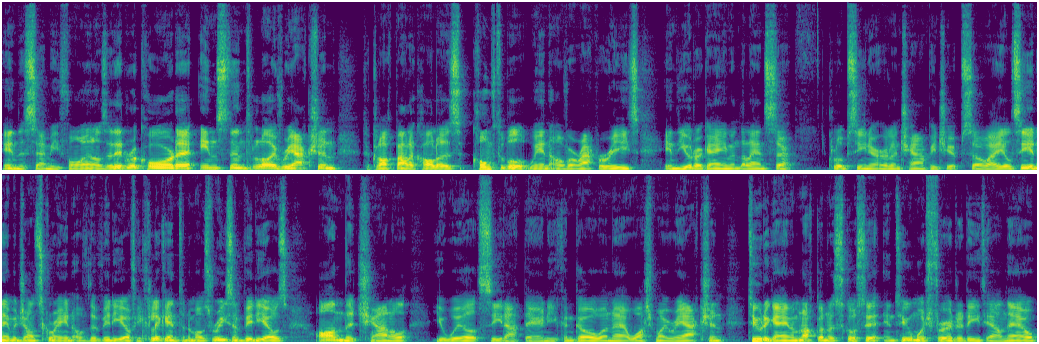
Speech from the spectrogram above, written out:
in the semi finals. I did record an instant live reaction to Clough-Ballacolla's comfortable win over Rapparees in the other game in the Leinster Club Senior Hurling Championship. So uh, you'll see an image on screen of the video. If you click into the most recent videos on the channel, you will see that there and you can go and uh, watch my reaction to the game. I'm not going to discuss it in too much further detail now,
